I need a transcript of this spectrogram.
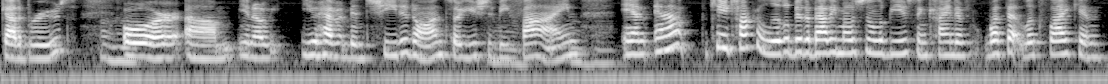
got a bruise Mhm. or um, you know you haven't been cheated on so you should be fine and and I don't, can you talk a little bit about emotional abuse and kind of what that looks like and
